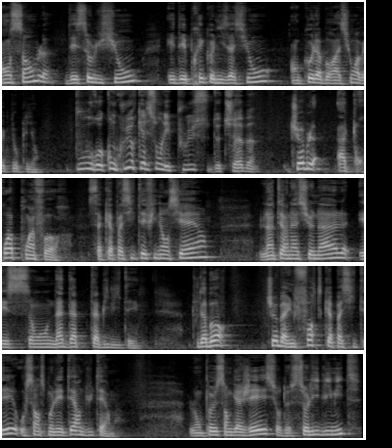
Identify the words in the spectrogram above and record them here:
ensemble des solutions et des préconisations en collaboration avec nos clients. Pour conclure, quels sont les plus de Chubb? Chubb a trois points forts. Sa capacité financière, l'international et son adaptabilité. Tout d'abord, Chubb a une forte capacité au sens monétaire du terme. L'on peut s'engager sur de solides limites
